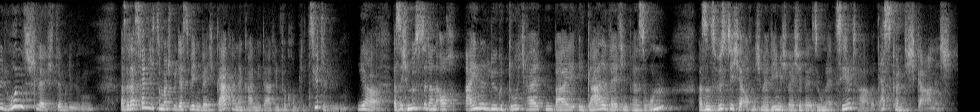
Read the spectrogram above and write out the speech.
bin hundsschlecht im Lügen. Also das fände ich zum Beispiel, deswegen wäre ich gar keine Kandidatin für komplizierte Lügen. Ja. Also ich müsste dann auch eine Lüge durchhalten bei egal welchen Personen, weil sonst wüsste ich ja auch nicht mehr, wem ich welche Version erzählt habe. Das könnte ich gar nicht.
